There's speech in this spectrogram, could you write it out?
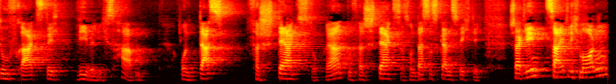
du fragst dich, wie will ich es haben? Und das verstärkst du, ja, du verstärkst es und das ist ganz wichtig. Jacqueline, zeitlich morgen,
